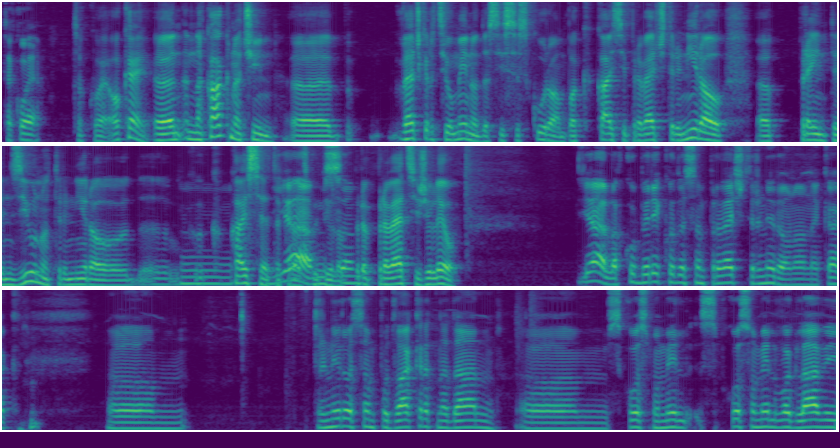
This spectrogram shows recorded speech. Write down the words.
Tako je. Tako je, okay. uh, na kak način? Uh, večkrat si omenil, da si se skural, ampak kaj si preveč treniral, uh, preintenzivno treniral, uh, k- kaj se je takrat Ja, zgodilo? mislim- Pre, preveč si želel. Ja, lahko bi rekel, da sem preveč treniral. No, nekako. um, treniral sem po dvakrat na dan, um, skozi smo imeli, smo imeli v glavi,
